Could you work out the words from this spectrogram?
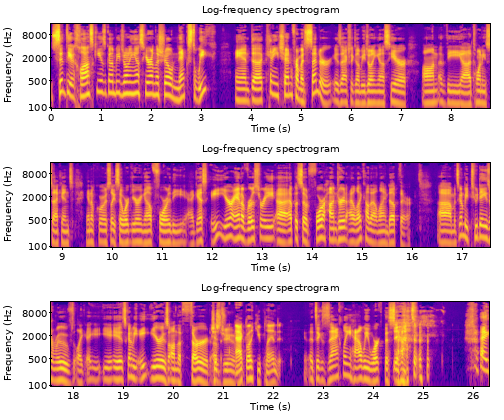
Cynthia Klosky is going to be joining us here on the show next week. And uh, Kenny Chen from Ascender is actually going to be joining us here on the uh, 22nd. And of course, like I said, we're gearing up for the, I guess, eight year anniversary uh, episode 400. I like how that lined up there. Um, it's going to be two days removed. Like it's going to be eight years on the 3rd Just of June. act like you planned it. It's exactly how we work this Yeah. out. hey,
